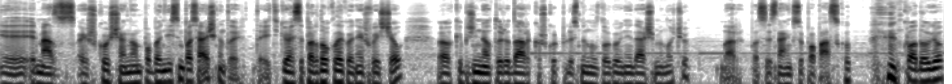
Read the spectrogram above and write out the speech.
Ir mes, aišku, šiandien pabandysim pasiaiškinti. Tai tikiuosi per daug laiko neišvaiščiau. Kaip žinia, turiu dar kažkur plius minus daugiau nei 10 minučių. Dar pasistengsiu papasakot kuo daugiau.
